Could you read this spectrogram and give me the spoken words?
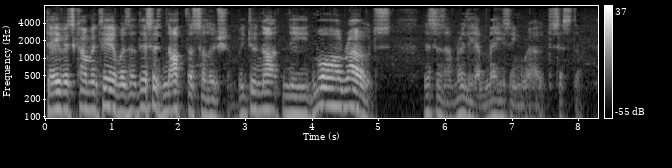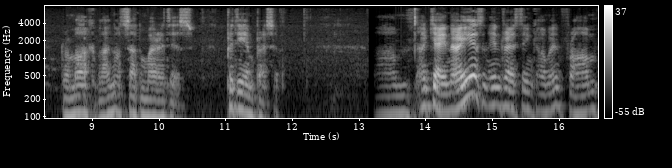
David's comment here was that this is not the solution. We do not need more roads. This is a really amazing road system. Remarkable. I'm not certain where it is. Pretty impressive. Um, okay, now here's an interesting comment from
